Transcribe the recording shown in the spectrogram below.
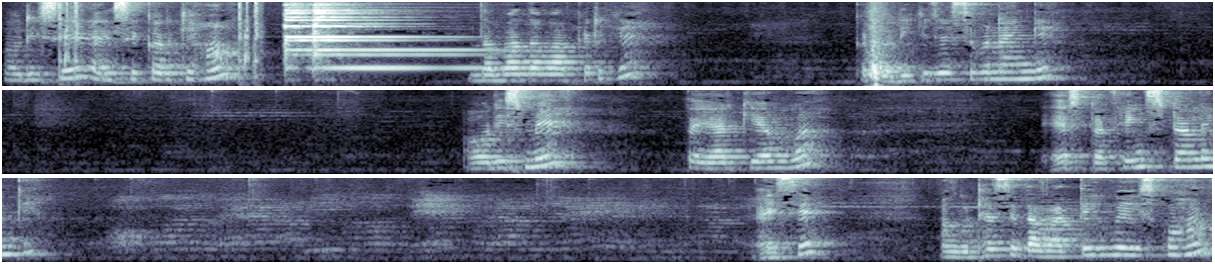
और इसे ऐसे करके हम दबा दबा करके कटोरी के जैसे बनाएँगे। और इसमें तैयार किया हुआ स्टफिंग्स डालेंगे। ऐसे अंगूठा से दबाते हुए इसको हम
